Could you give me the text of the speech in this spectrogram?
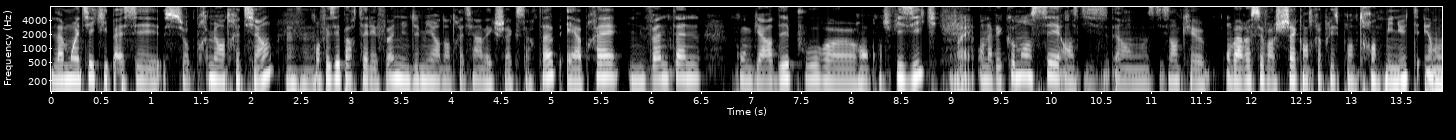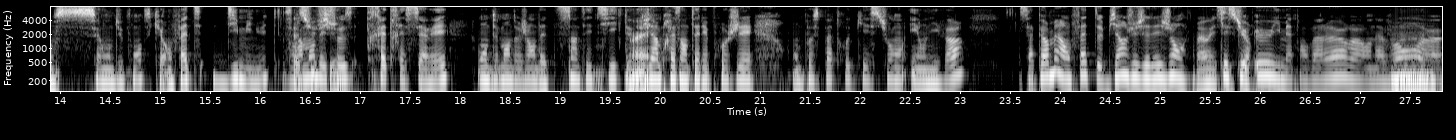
la moitié qui passait sur le premier entretien, mhm. qu'on faisait par téléphone, une demi-heure d'entretien avec chaque startup. Et après, une vingtaine qu'on gardait pour euh, rencontre physique. On avait commencé en se, dis en se disant qu'on va recevoir chaque entreprise pendant 30 minutes. Et on s'est rendu compte qu'en fait, 10 minutes, c'est vraiment des choses très, très serrées. On demande aux gens d'être synthétiques, de bien présenter les projets. On pose pas trop de questions et on y va ça permet en fait de bien juger les gens. Qu'est-ce que eux ils mettent en valeur, euh, en avant, mmh. euh,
